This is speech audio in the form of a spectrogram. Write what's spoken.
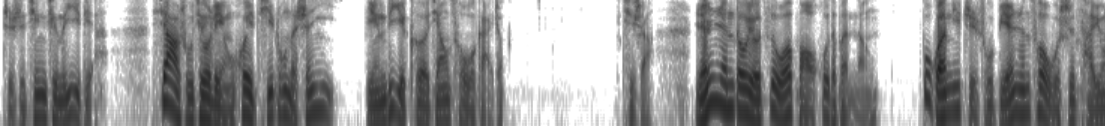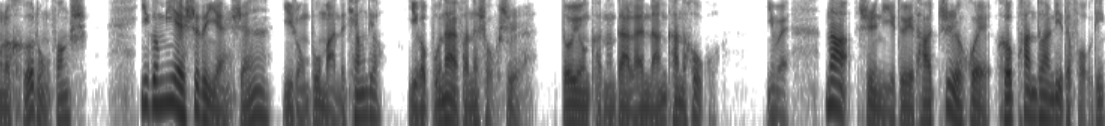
只是轻轻的一点，下属就领会其中的深意，并立刻将错误改正。其实啊，人人都有自我保护的本能，不管你指出别人错误时采用了何种方式，一个蔑视的眼神，一种不满的腔调，一个不耐烦的手势，都有可能带来难堪的后果，因为那是你对他智慧和判断力的否定，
